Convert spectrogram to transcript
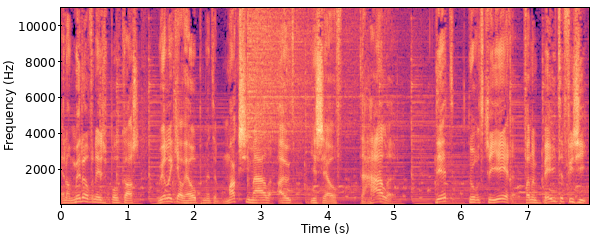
en door middel van deze podcast wil ik jou helpen met het maximale uit jezelf te halen. Dit door het creëren van een beter fysiek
